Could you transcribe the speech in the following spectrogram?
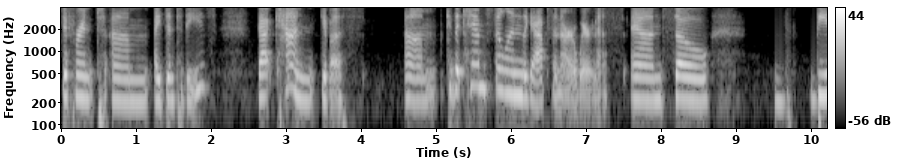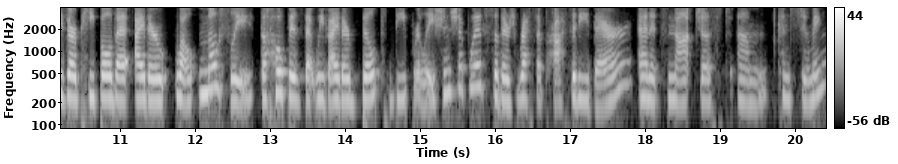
different um, identities that can give us um, that can fill in the gaps in our awareness. And so th- these are people that either well mostly the hope is that we've either built deep relationship with so there's reciprocity there and it's not just um, consuming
